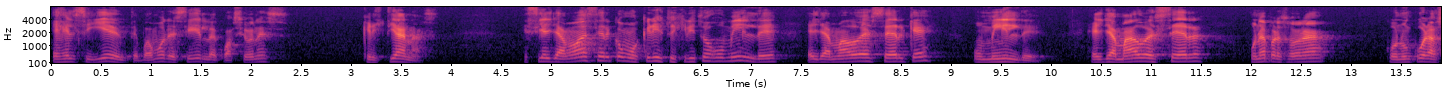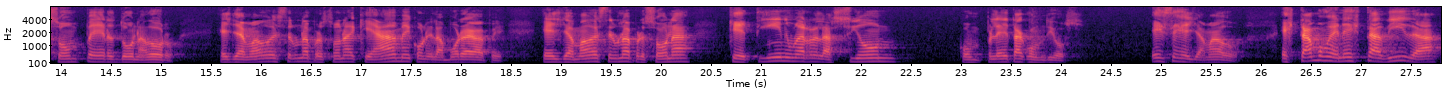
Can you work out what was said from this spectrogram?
es el siguiente. Podemos decir las ecuaciones cristianas. Si el llamado es ser como Cristo y Cristo es humilde, el llamado es ser que humilde. El llamado es ser una persona con un corazón perdonador. El llamado es ser una persona que ame con el amor agape. El llamado es ser una persona que tiene una relación completa con Dios. Ese es el llamado. Estamos en esta vida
